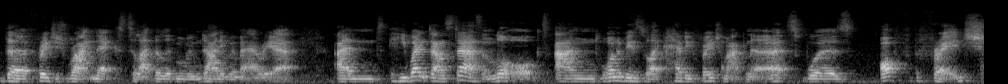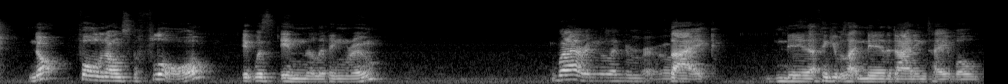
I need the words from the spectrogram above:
the fridge is right next to like the living room dining room area. And he went downstairs and looked and one of his like heavy fridge magnets was off the fridge not falling onto the floor it was in the living room Where in the living room? like near i think it was like near the dining table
